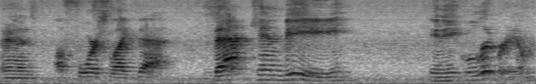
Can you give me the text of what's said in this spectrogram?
and a force like that. That can be in equilibrium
